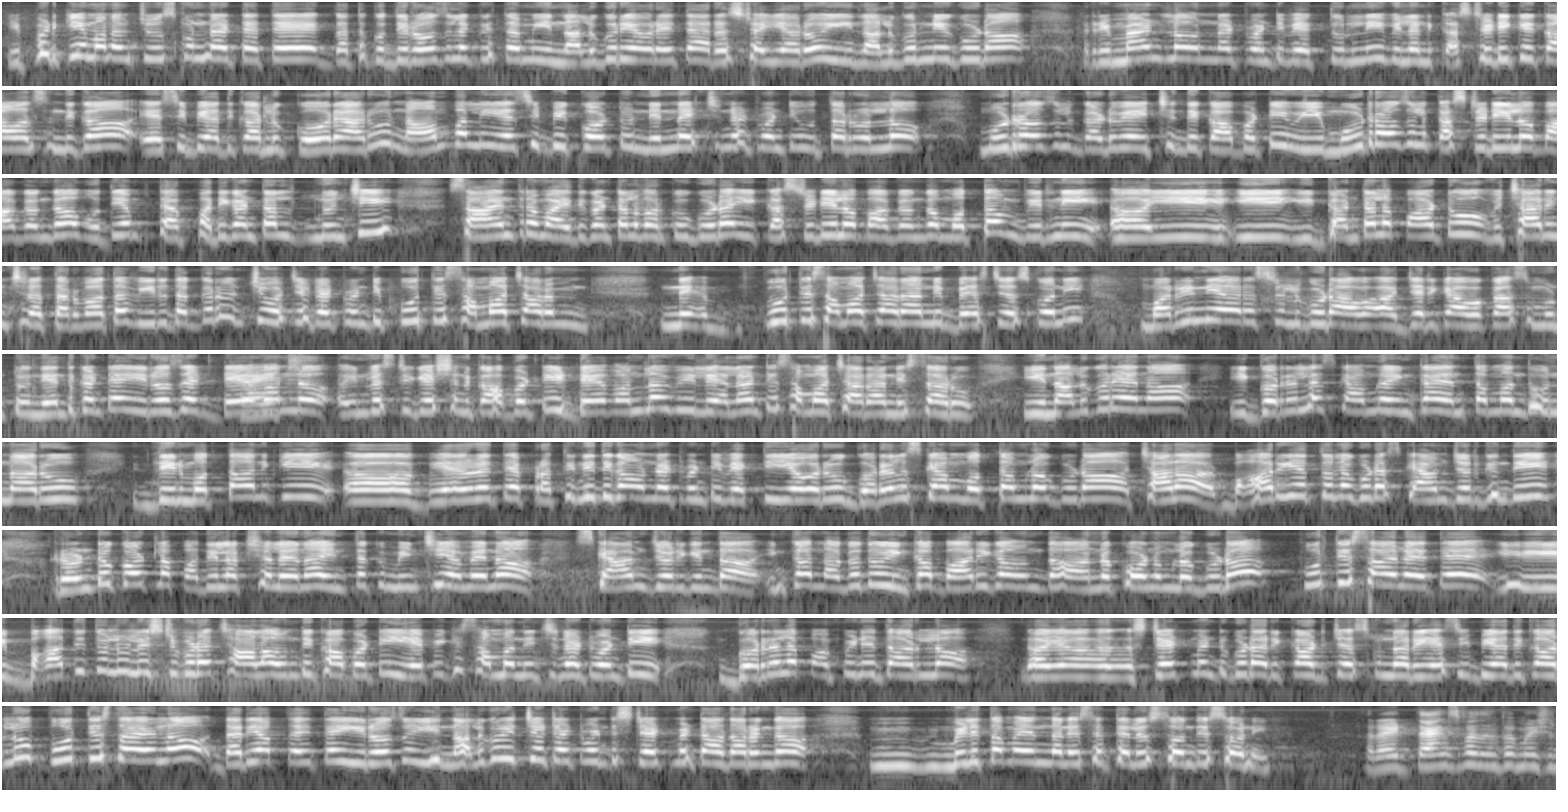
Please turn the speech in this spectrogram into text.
ఇప్పటికీ మనం చూసుకున్నట్టయితే గత కొద్ది రోజుల క్రితం ఈ నలుగురు ఎవరైతే అరెస్ట్ అయ్యారో ఈ నలుగురిని కూడా రిమాండ్లో ఉన్నటువంటి వ్యక్తుల్ని వీళ్ళని కస్టడీకి కావాల్సిందిగా ఏసీబీ అధికారులు కోరారు. నాంపల్లి ఏసీబీ కోర్టు నిన్న ఇచ్చినటువంటి ఉత్తర్వుల్లో మూడు రోజులు గడువే ఇచ్చింది కాబట్టి ఈ మూడు రోజుల కస్టడీలో భాగంగా ఉదయం త- పది గంటల నుంచి సాయంత్రం ఐదు గంటల వరకు కూడా ఈ కస్టడీలో భాగంగా మొత్తం వీరిని ఈ ఈ ఈ గంటల పాటు విచారించిన తర్వాత వీరి దగ్గర నుంచి వచ్చేటటువంటి పూర్తి సమాచారం నే- పూర్తి సమాచారాన్ని బేస్ చేసుకొని మరిన్ని అరెస్టులు కూడా అవ- జరిగే అవకాశం ఉంటుంది. ఎందుకంటే ఈ రోజే డే వన్ ఇన్వెస్టిగేషన్ కాబట్టి డే వన్లో వీళ్ళు ఎలాంటి సమాచారాన్ని ఇస్తారు? ఈ నలుగురేనా? ఈ గొర్రెల స్కామ్లో ఇంకా ఎంతమంది ఉన్నారు? దీని మొత్తానికి ఎవరైతే ప్రతినిధిగా ఉన్నటువంటి వ్యక్తి ఎవరు? గొర్రెల స్కామ్ మొత్తంలో కూడా చాలా భారీ ఎత్తున కూడా స్కామ్ జరిగింది. రెండు కోట్ల పది లక్షలైనా? ఇంతకు మించి ఏమైనా స్కామ్ జరిగిందా? ఇంకా నగదు ఇంకా భారీగా ఉందా అన్న కోణంలో కూడా పూర్తి స్థాయిలో అయితే ఈ బాధితుల లిస్టు కూడా చాలా ఉంది కాబట్టి ఏపీకి సంబంధించినటువంటి గొర్రెల పంపిణీదారుల స్టేట్మెంట్ కూడా రికార్డు చేసుకున్నారు ఏసీబీ అధికారులు. పూర్తి స్థాయిలో దర్యాప్తు అయితే ఈ రోజు ఈ నలుగురు ఇచ్చేటటువంటి స్టేట్మెంట్ ఆధారంగా మిళితమైందనేసి తెలుస్తోంది Soni. Right thanks for information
